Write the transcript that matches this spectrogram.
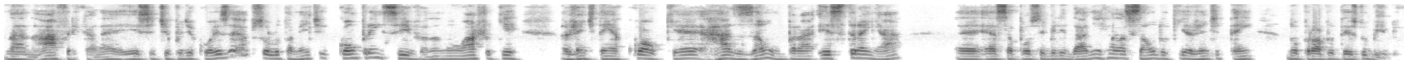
na, na, África, né? Esse tipo de coisa é absolutamente compreensível. Né? Não acho que a gente tenha qualquer razão para estranhar é, essa possibilidade em relação do que a gente tem no próprio texto bíblico.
